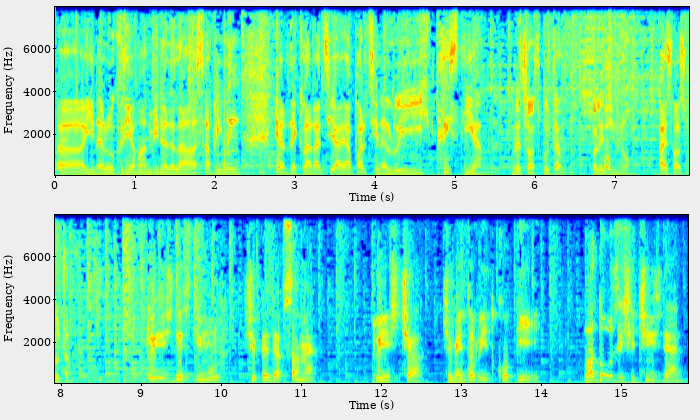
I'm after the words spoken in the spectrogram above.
Uh, inelul cu diamant vine de la Sabrini, iar declarația îi aparține lui Cristian. Vreți să o ascultăm, colegi? Cum nu? Hai să o ascultăm. Tu ești destinul și pedepsa mea. Tu ești cea ce mi-ai dăruit copiii. La 25 de ani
